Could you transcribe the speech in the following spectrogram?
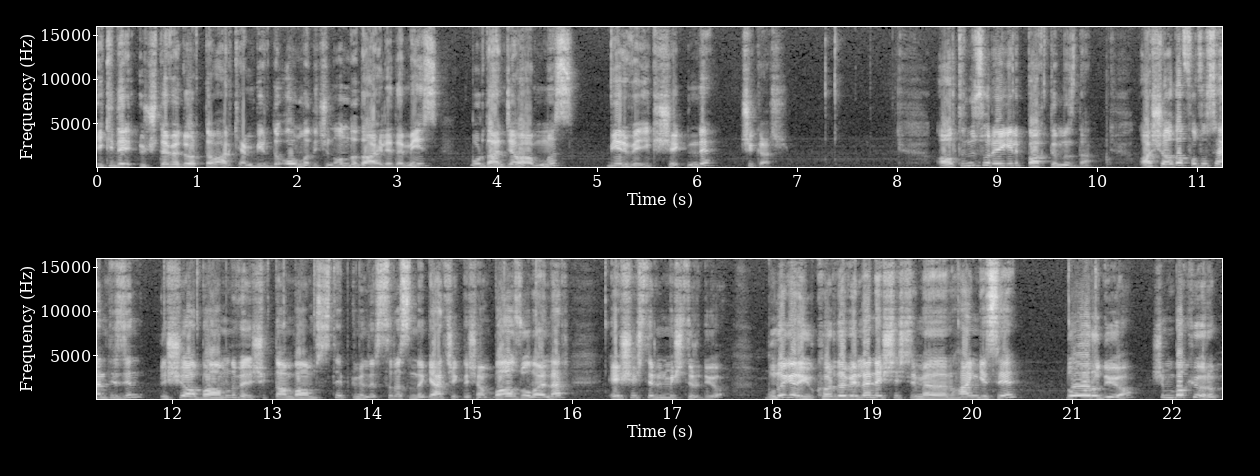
2'de, 3'te ve 4'te varken 1'de olmadığı için onu da dahil edemeyiz. Buradan cevabımız 1 ve 2 şeklinde çıkar. Altıncı soruya gelip baktığımızda aşağıda fotosentezin ışığa bağımlı ve ışıktan bağımsız tepkimeleri sırasında gerçekleşen bazı olaylar eşleştirilmiştir diyor. Buna göre yukarıda verilen eşleştirmelerden hangisi doğru diyor. Şimdi bakıyorum.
